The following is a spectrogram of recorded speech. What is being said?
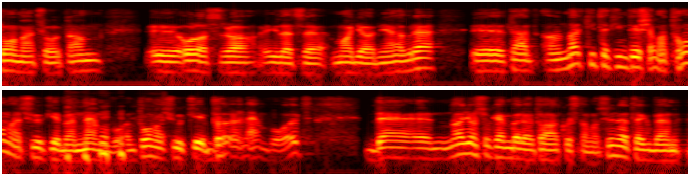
tolmácsoltam olaszra, illetve magyar nyelvre, tehát a nagy kitekintésem a tolmácsfülkében nem volt, a tolmácsfülkéből nem volt, de nagyon sok emberrel találkoztam a szünetekben.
